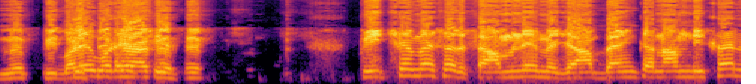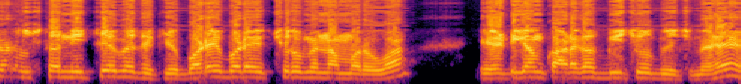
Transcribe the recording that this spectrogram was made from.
पीछे बड़े बड़े पीछे में सर सामने में जहाँ बैंक का नाम लिखा है ना उसका नीचे में देखिए बड़े बड़े अक्षरों में नंबर होगा। एटीएम कार्ड का बीचों बीच में है।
